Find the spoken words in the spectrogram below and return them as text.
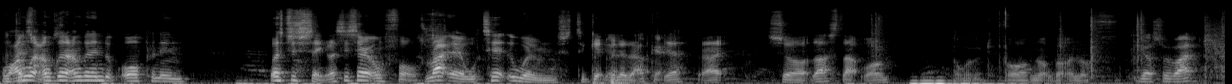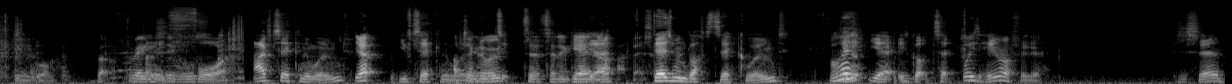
Well, I'm, gonna, I'm gonna I'm gonna end up opening. Let's just see. Let's just see how it unfolds. Right there, we'll take the wounds to get rid of that. okay. Yeah. Right. So that's that one. A wound. Oh, I've not got enough. You got some wine? Here we go. We've got three singles. four. I've taken a wound. Yep. You've taken a wound. I've taken a wound to, to negate Yeah. that. Desmond will have to take a wound. Really? Got- yeah, he's got. To, well, he's a hero figure. It's the same.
